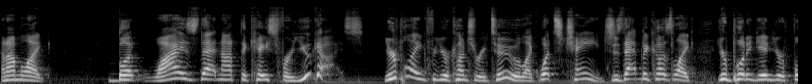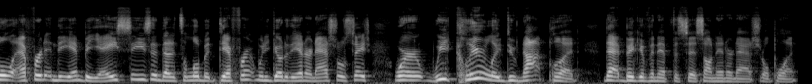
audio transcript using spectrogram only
And I'm like, but why is that not the case for you guys? You're playing for your country too. Like, what's changed? Is that because like you're putting in your full effort in the NBA season that it's a little bit different when you go to the international stage, where we clearly do not put that big of an emphasis on international play?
